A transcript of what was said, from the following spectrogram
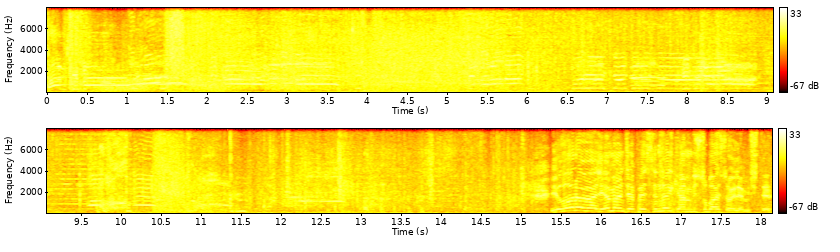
Tam siper! Yıllar evvel Yemen cephesindeyken bir subay söylemişti.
